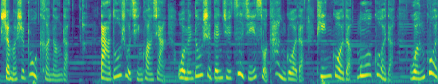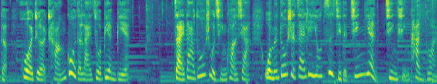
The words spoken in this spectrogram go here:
什么是不可能的，大多数情况下，我们都是根据自己所看过的、听过的、摸过的、闻过的或者尝过的来做辨别。在大多数情况下，我们都是在利用自己的经验进行判断。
